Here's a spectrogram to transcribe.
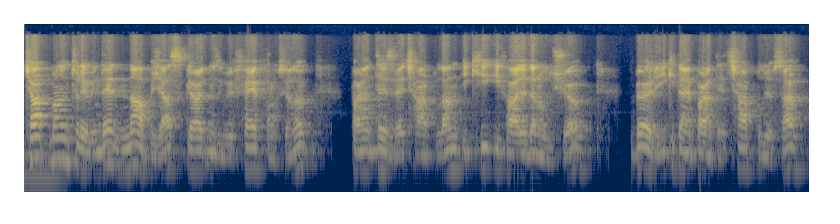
Çarpmanın türevinde ne yapacağız? Gördüğünüz gibi f fonksiyonu parantezle çarpılan iki ifadeden oluşuyor. Böyle iki tane parantez çarpılıyorsa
